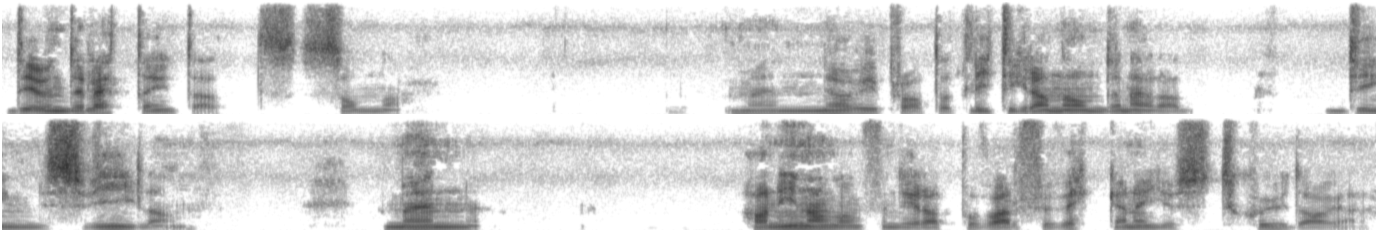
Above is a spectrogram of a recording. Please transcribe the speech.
det underlättar inte att somna. Men nu har vi pratat lite grann om den här dygnsvilan. Men har ni någon gång funderat på varför veckan är just sju dagar?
